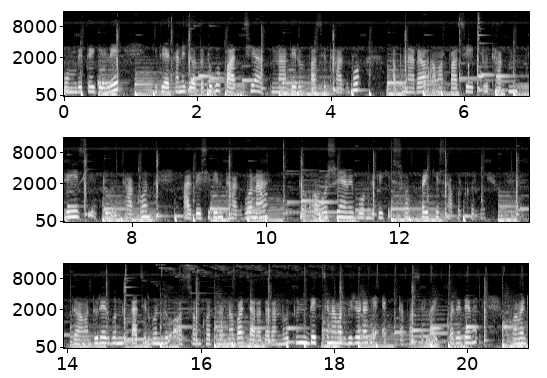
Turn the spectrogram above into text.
বোম্বেতে গেলে। কিন্তু এখানে যতটুকু পাচ্ছি আপনাদেরও পাশে থাকব। আপনারা আমার পাশে একটু থাকুন প্লিজ একটু থাকুন। আর বেশি দিন থাকব না। তো অবশ্যই আমি বোম্বে থেকে সবাইকে সাপোর্ট করব। তো আমার দূরের বন্ধু, কাছের বন্ধু, অসংখ্য ধন্যবাদ। যারা যারা নতুন দেখছেন আমার ভিডিওটাকে, একটা পাশে লাইক করে দেবেন কমেন্ট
